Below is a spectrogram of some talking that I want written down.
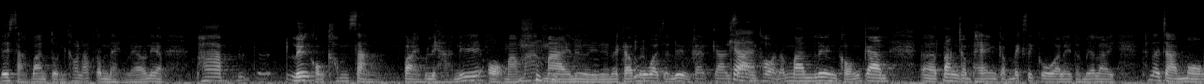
ได้สาบานตนเข้ารับตำแหน่งแล้วเนี่ยภาพเรื่องของคำสั่งฝ่ายบริหารนี่ออกมามากมายเลยเนี่ยนะครับไม่ว่าจะเรื่องการการสร้างค่ะท่อน้ำมันเรื่องของการเอ่อตั้งกำแพงกับเม็กซิโกอะไรต่อไม่อะไรท่านอาจารย์มอง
